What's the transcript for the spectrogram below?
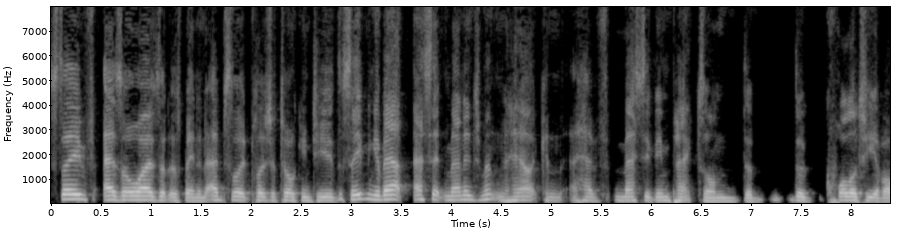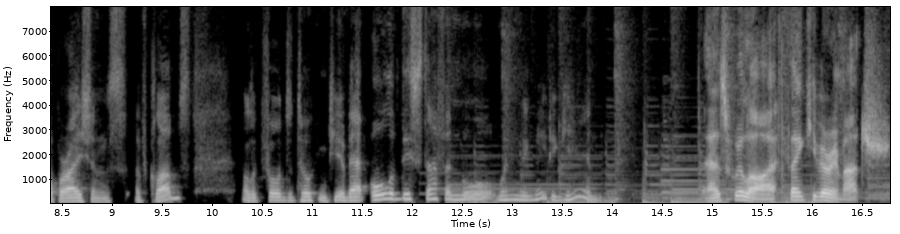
Steve, as always, it has been an absolute pleasure talking to you this evening about asset management and how it can have massive impacts on the, the quality of operations of clubs. I look forward to talking to you about all of this stuff and more when we meet again. As will I. Thank you very much.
